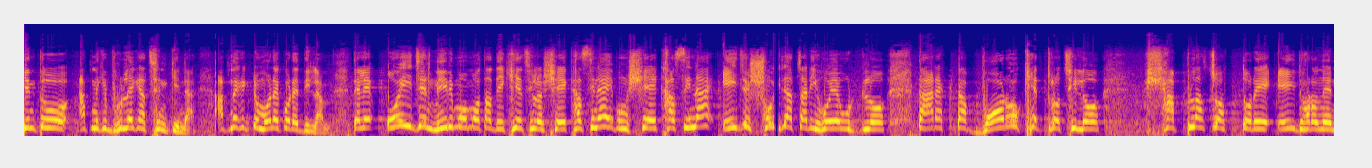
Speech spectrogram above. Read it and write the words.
কিন্তু আপনি কি ভুলে গেছেন কিনা? আপনাকে একটু মনে করে দিলাম। তাহলে ওই যে নির্মমতা দেখিয়েছিল শেখ হাসিনা এবং শেখ হাসিনা এই যে স্বৈরাচারী হয়ে উঠল, তার একটা বড় ক্ষেত্র ছিল শাপলা চত্বরে এই ধরনের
